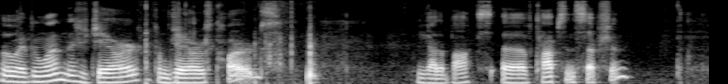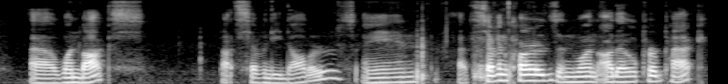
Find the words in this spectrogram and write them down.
Hello everyone, this is JR from JR's Cards. We got a box of Topps Inception. Uh, one box, about $70, and got seven cards and one auto per pack.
